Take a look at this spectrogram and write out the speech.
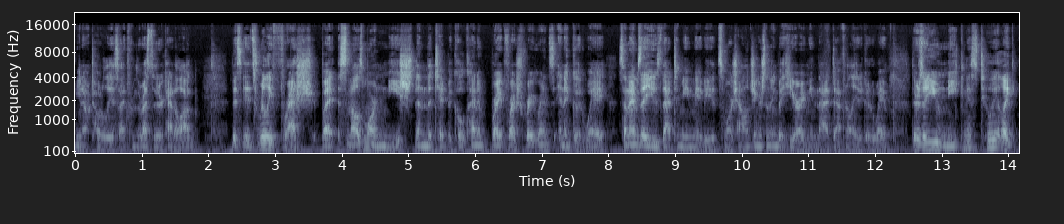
you know, totally aside from the rest of their catalog this it's really fresh but it smells more niche than the typical kind of bright fresh fragrance in a good way. Sometimes i use that to mean maybe it's more challenging or something but here i mean that definitely in a good way. There's a uniqueness to it. Like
